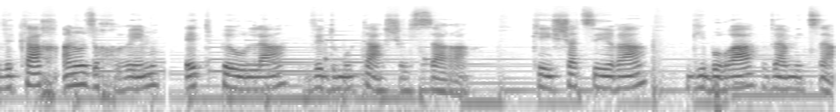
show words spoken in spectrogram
וכך אנו זוכרים את פעולה ודמותה של שרה, כאישה צעירה, גיבורה ואמיצה,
